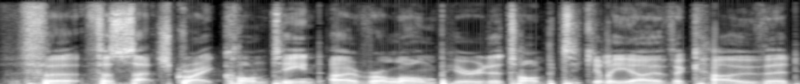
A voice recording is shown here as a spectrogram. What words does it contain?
for, for such great content over a long period of time? particularly over COVID.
